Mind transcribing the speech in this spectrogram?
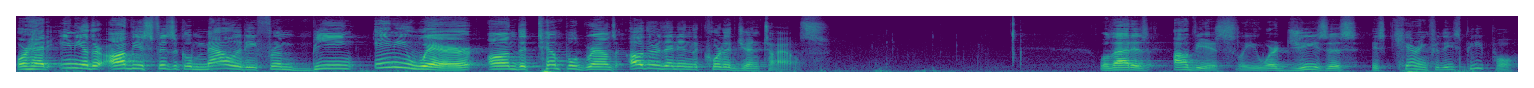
or had any other obvious physical malady from being anywhere on the temple grounds other than in the court of Gentiles. Well, that is obviously where Jesus is caring for these people.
